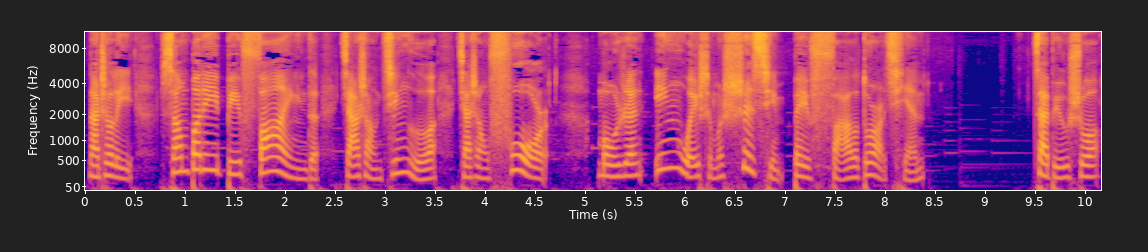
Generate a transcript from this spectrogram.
那这里 somebody be fined 加上金额加上 for，某人因为什么事情被罚了多少钱？再比如说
